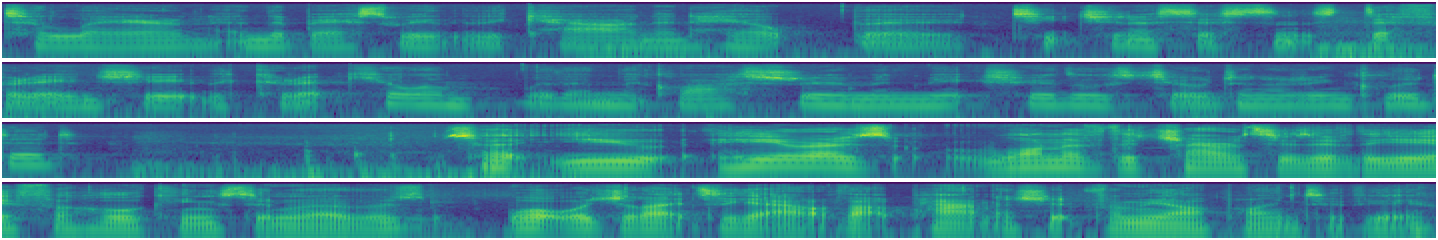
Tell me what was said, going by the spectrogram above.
to learn in the best way that they can and help the teaching assistants differentiate the curriculum within the classroom and make sure those children are included. So you here as one of the charities of the year for Hull Kingston Rovers. What would you like to get out of that partnership from your point of view?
